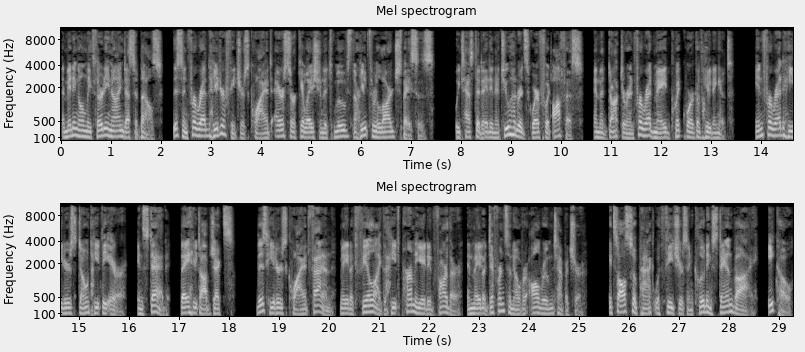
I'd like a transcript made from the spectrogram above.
Emitting only 39 decibels, this infrared heater features quiet air circulation that moves the heat through large spaces. We tested it in a 200 square foot office, and the Dr. Infrared made quick work of heating it. Infrared heaters don't heat the air, instead, they heat objects. This heater's quiet fan made it feel like the heat permeated farther and made a difference in overall room temperature. It's also packed with features including standby, eco,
